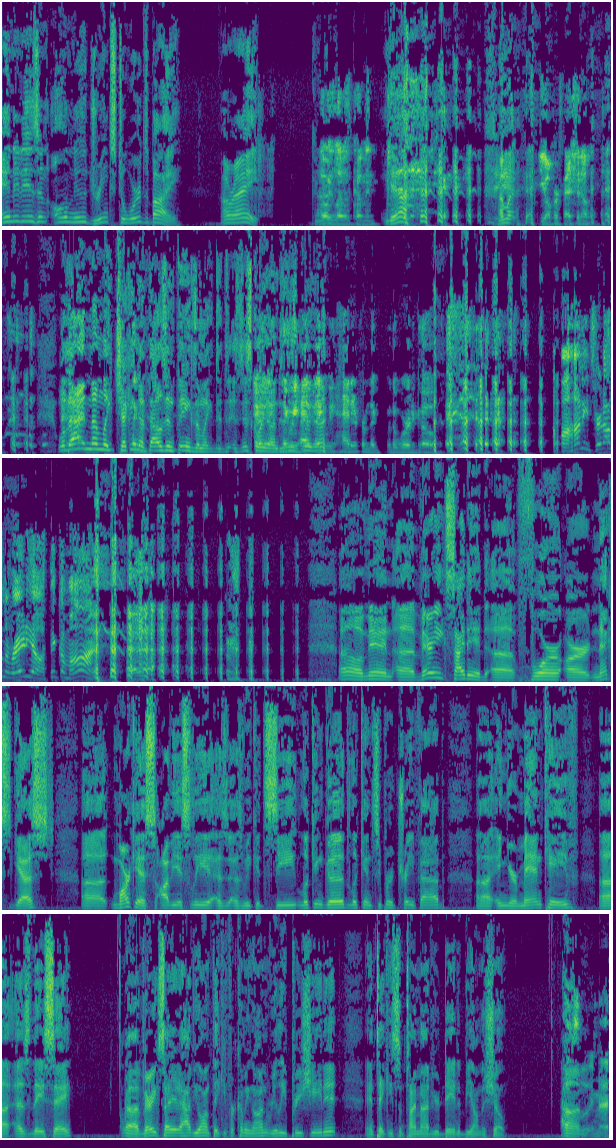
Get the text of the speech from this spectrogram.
and it is an all new drinks to words by. All right. I always love us coming. Yeah. I'm like, you go professional. well, that and I'm like checking a thousand things. I'm like, is this going on? Like, we had, like we had it from the the word go. oh, honey, turn on the radio. I think I'm on. oh man, uh, very excited uh, for our next guest. Uh, Marcus, obviously, as as we could see, looking good, looking super tray fab uh, in your man cave, uh, as they say. Uh, very excited to have you on. Thank you for coming on. Really appreciate it and taking some time out of your day to be on the show. Um, Absolutely, man.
